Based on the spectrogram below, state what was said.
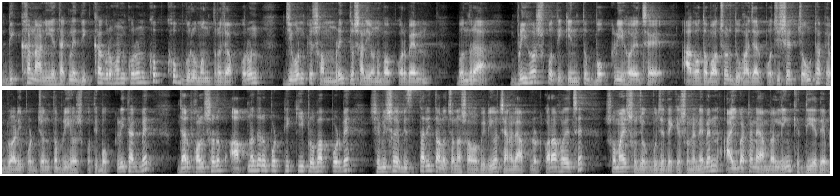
দীক্ষা না নিয়ে থাকলে দীক্ষা গ্রহণ করুন, খুব খুব গুরুমন্ত্র জপ করুন, জীবনকে সমৃদ্ধশালী অনুভব করবেন। বন্ধুরা, বৃহস্পতি কিন্তু বক্রি হয়েছে। আগত বছর দু হাজার পঁচিশের চৌঠা ফেব্রুয়ারি পর্যন্ত বৃহস্পতি বক্রি থাকবে, যার ফলস্বরূপ আপনাদের উপর ঠিক কী প্রভাব পড়বে সে বিষয়ে বিস্তারিত আলোচনা সহ ভিডিও চ্যানেলে আপলোড করা হয়েছে। সময়, সুযোগ বুঝে দেখে শুনে নেবেন। আই বাটনে আমরা লিংক দিয়ে দেব।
